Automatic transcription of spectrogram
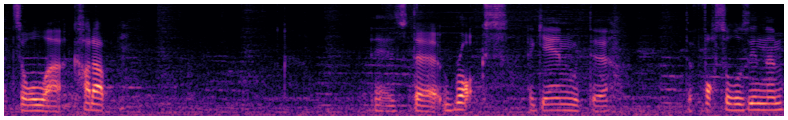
it's all uh, cut up. There's the rocks again with the, the fossils in them.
